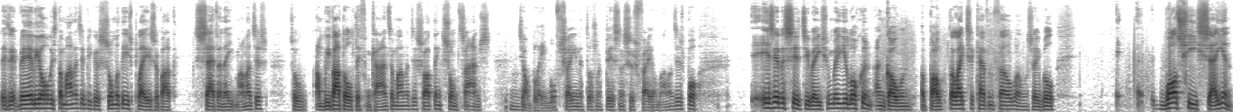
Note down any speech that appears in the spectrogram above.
Is it really always the manager? Because some of these players have had seven, eight managers, so, and we've had all different kinds of managers, so I think sometimes, hmm. John Blaine loves saying it, doesn't it? Businesses fail managers, but is it a situation where you're looking and going about the likes of Kevin Thelwell and saying, well, was he saying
